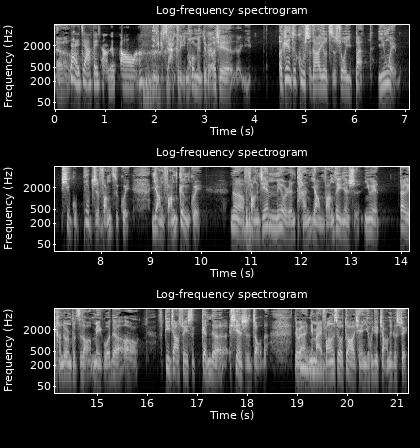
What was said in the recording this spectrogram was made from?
呃，代价非常的高啊。Exactly，后面对不对？而且，again，这个故事大家又只说一半，因为矽谷不止房子贵，养房更贵。那坊间没有人谈养房这件事，因为大概很多人不知道，美国的呃地价税是跟着现实走的，对不对？嗯、你买房的时候多少钱，以后就缴那个税。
